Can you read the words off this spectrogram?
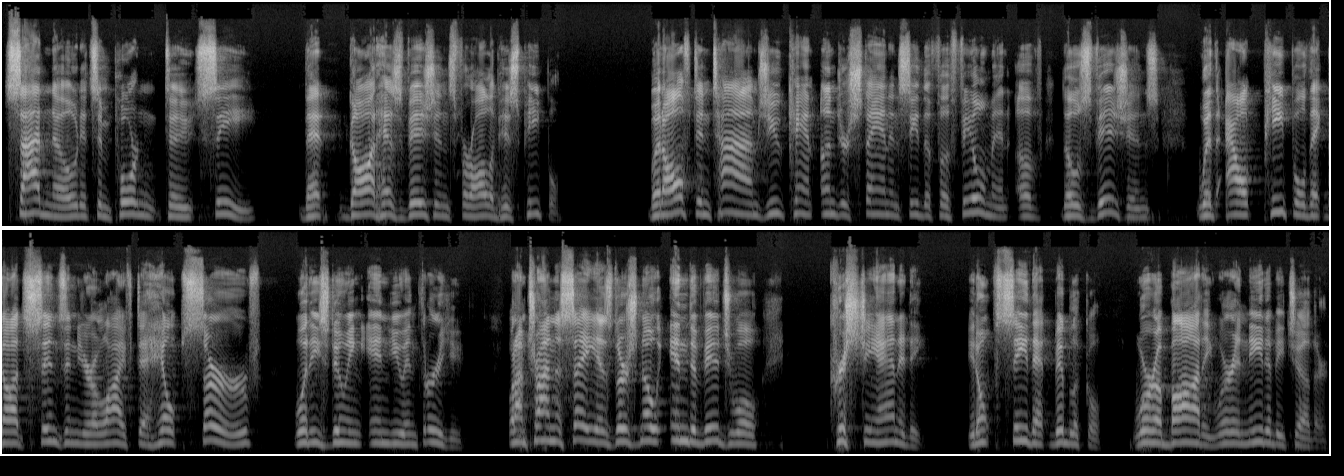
Side note, it's important to see that God has visions for all of his people. But oftentimes you can't understand and see the fulfillment of those visions without people that God sends into your life to help serve what He's doing in you and through you. What I'm trying to say is there's no individual Christianity. You don't see that biblical. We're a body, we're in need of each other.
